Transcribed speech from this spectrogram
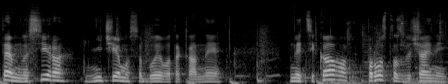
Темно-сіра, нічим особливо така не, не цікава. Просто звичайний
